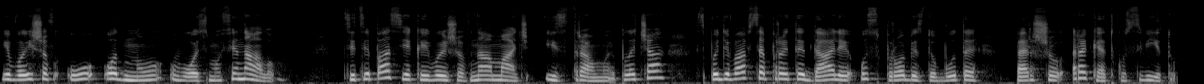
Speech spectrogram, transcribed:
і вийшов у 1-8 фіналу. Ціціпас, який вийшов на матч із травмою плеча, сподівався пройти далі у спробі здобути першу ракетку світу.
